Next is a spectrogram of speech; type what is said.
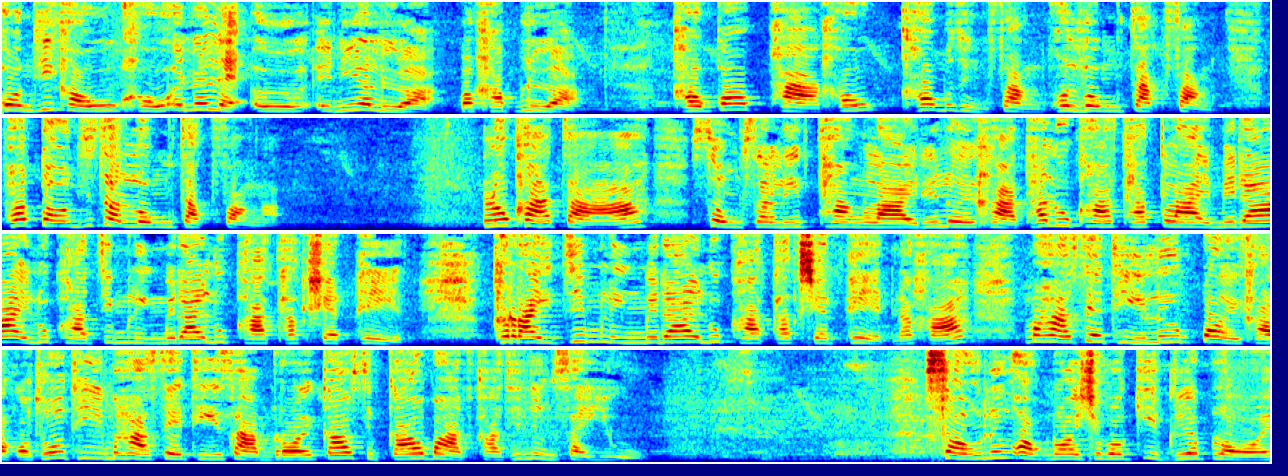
คนที่เขาเขาไอ้นั่นแหละเออไอ้เนี่ยเรือบังคับเรือ เขาก็พาเขาเข้ามาถึงฝั่ง พอลงจากฝั่ง พอตอนที่จะลงจากฝั่งอะลูกค้าจ๋าส่งสลิปทางไลน์ได้เลยค่ะ ถ้าลูกค้าทักไลน์ไม่ได้ลูกค้าจิ้มลิงก์ไม่ได้ลูกค้าทักแชทเพจใครจิ้มลิงก์ไม่ได้ลูกค้าทักแชทเพจนะคะ มหาเศรษฐีลืมปล่อยค่ะขอโทษทีมหาเศรษฐี399 บาทค่ะที่หนึ่งใส่อยู่สองหนึ่งออกน่อยเฉพาะกิจเรียบร้อย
